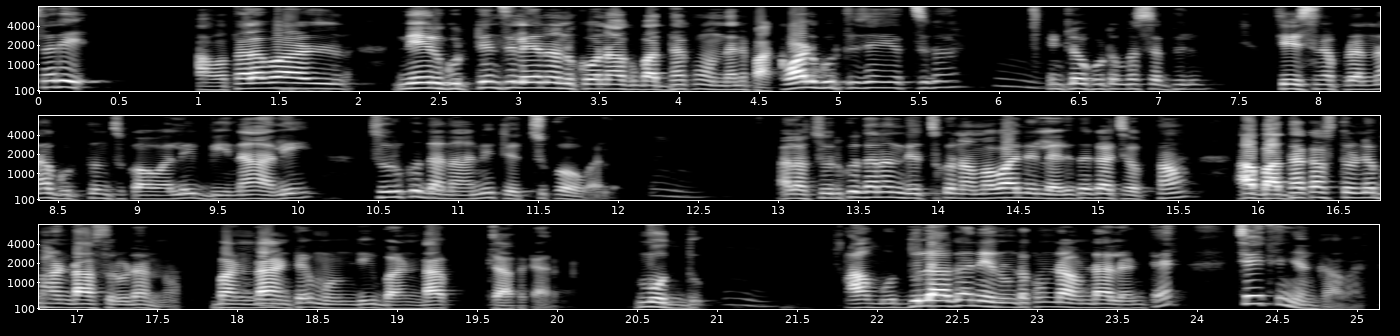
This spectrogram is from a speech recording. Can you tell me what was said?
సరే అవతల వాళ్ళు నేను గుర్తించలేను అనుకో నాకు బద్ధకం ఉందని పక్క వాళ్ళు గుర్తు చేయొచ్చుగా? ఇంట్లో కుటుంబ సభ్యులు చేసినప్పుడన్నా గుర్తుంచుకోవాలి వినాలి చురుకుదనాన్ని తెచ్చుకోవాలి. అలా చురుకుదనం తెచ్చుకున్న అమ్మవారిని లలితగా చెప్తాం ఆ బద్ధకస్తుడిని భండాసురుడు అన్నాం బండ అంటే మొండి బండ చేతకాని మొద్దు. ఆ మొద్దులాగా నేను ఉండకుండా ఉండాలంటే చైతన్యం కావాలి.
